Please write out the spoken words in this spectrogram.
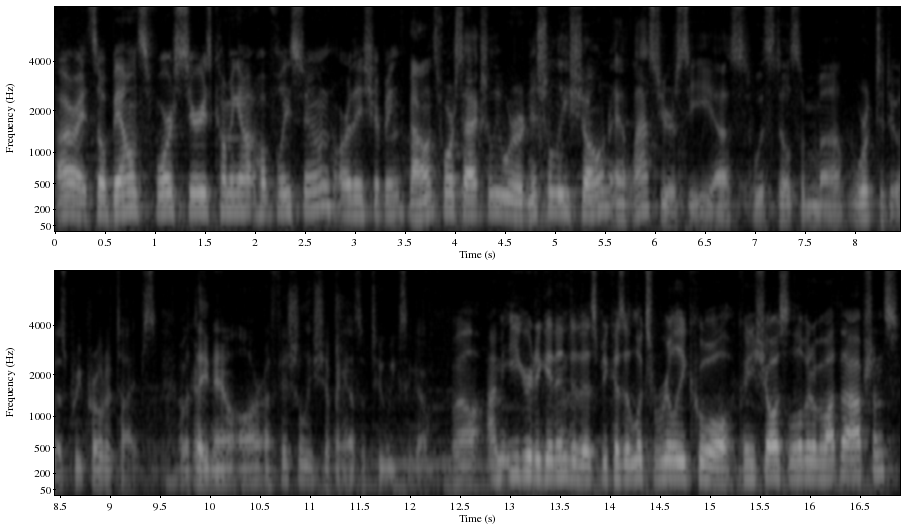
All right, so Balance Force series coming out hopefully soon, or are they shipping? Balance Force actually were initially shown at last year's CES with still some uh, work to do as pre-prototypes, okay. but they now are officially shipping as of two weeks ago. Well, I'm eager to get into this because it looks really cool. Can you show us a little bit about the options?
